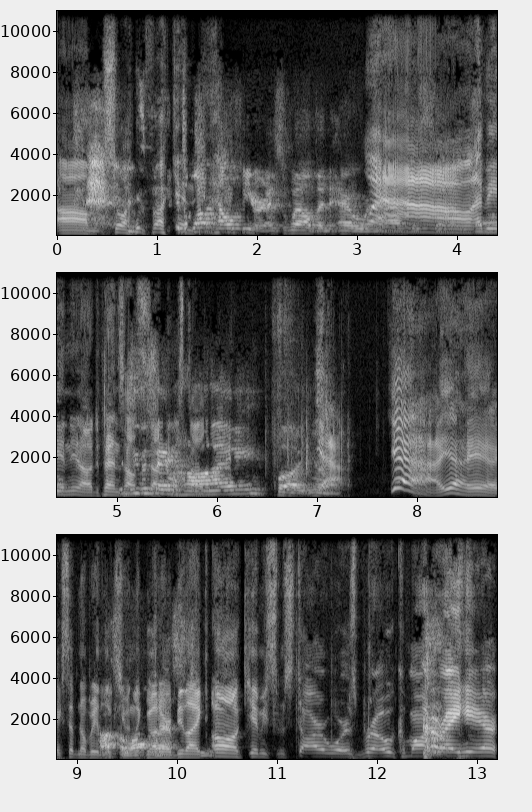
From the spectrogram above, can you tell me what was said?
Um, so I fucking it's a lot healthier as well than heroin. Wow. I mean, you know, it depends how it's the same high, but you know, Yeah. Yeah, yeah, yeah. Except nobody looks you in the gutter and be like, "Oh, give me some Star Wars, bro. Come on, right here."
